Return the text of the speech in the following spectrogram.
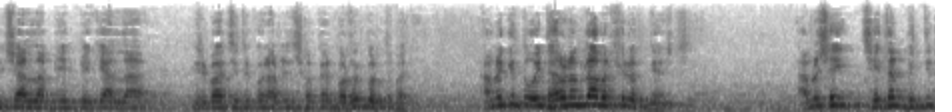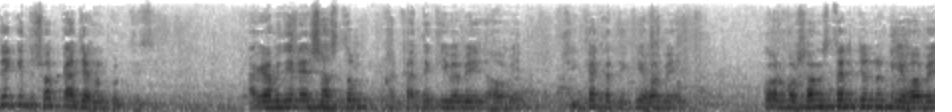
ইনশাআল্লাহ বিএনপিকে আল্লাহ নির্বাচিত করে যদি সরকার গঠন করতে পারি আমরা কিন্তু ওই ধারণাগুলো আবার ফেরত নিয়ে আসছি। আমরা সেই, সেটার ভিত্তিতে কিন্তু সব কাজ এখন করতেছি। আগামী দিনে স্বাস্থ্য খাতে কীভাবে হবে, শিক্ষা খাতে কি হবে, কর্মসংস্থানের জন্য কি হবে,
